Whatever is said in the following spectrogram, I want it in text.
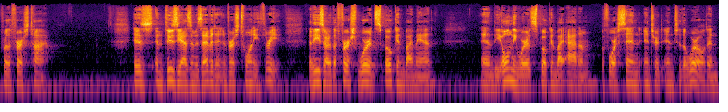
for the first time. His enthusiasm is evident in verse 23. These are the first words spoken by man and the only words spoken by Adam before sin entered into the world. And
